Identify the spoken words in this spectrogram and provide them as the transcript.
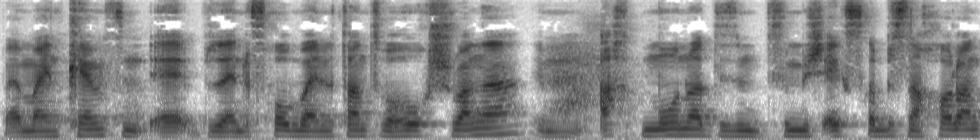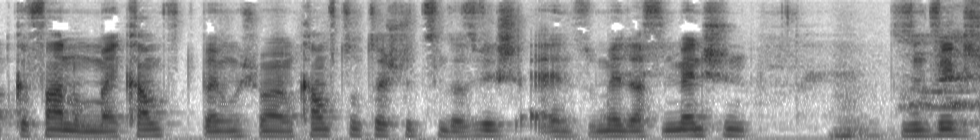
Bei meinen Kämpfen, äh, seine Frau, meine Tante war hochschwanger im achten Monat. Die sind für mich extra bis nach Holland gefahren, um meinen Kampf, bei mich bei meinem Kampf zu unterstützen. Das ist wirklich, also, das sind Menschen, die sind wirklich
